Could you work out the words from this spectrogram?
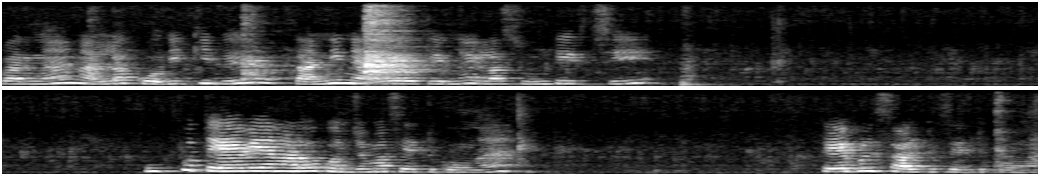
பாருங்கள் பாருங்க நல்லா கொதிக்குது. தண்ணி நிறைய ஊற்றிருந்தோம் எல்லாம் சுண்டிருச்சு. உப்பு தேவையான அளவு கொஞ்சமாக சேர்த்துக்கோங்க. டேபிள் சால்ட்டு சேர்த்துக்கோங்க.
